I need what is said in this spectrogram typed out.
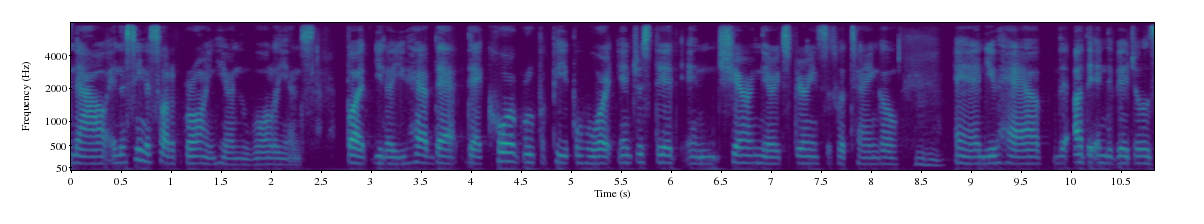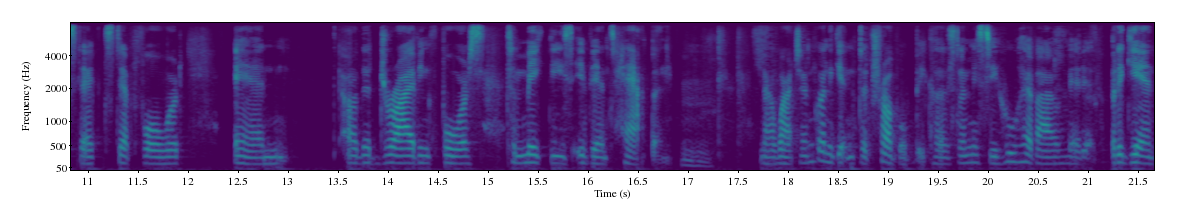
now. And the scene is sort of growing here in New Orleans. But you know, you have that that core group of people who are interested in sharing their experiences with tango, mm-hmm. and you have the other individuals that step forward and are the driving force to make these events happen. Mm-hmm. Now, watch, I'm going to get into trouble because let me see, who have I omitted? But again,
